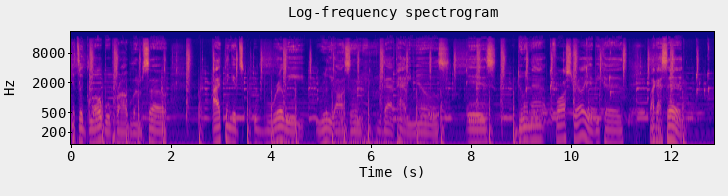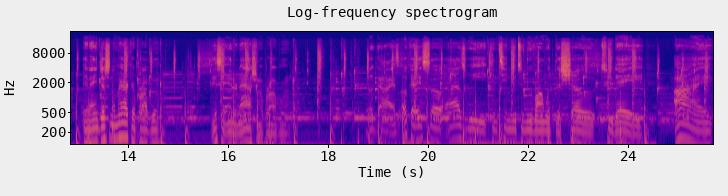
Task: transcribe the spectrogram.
it's a global problem. So I think it's really, really awesome that Patty Mills is doing that for Australia because, like I said, it ain't just an American problem, it's an international problem. But guys, okay, so as we continue to move on with the show today, I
